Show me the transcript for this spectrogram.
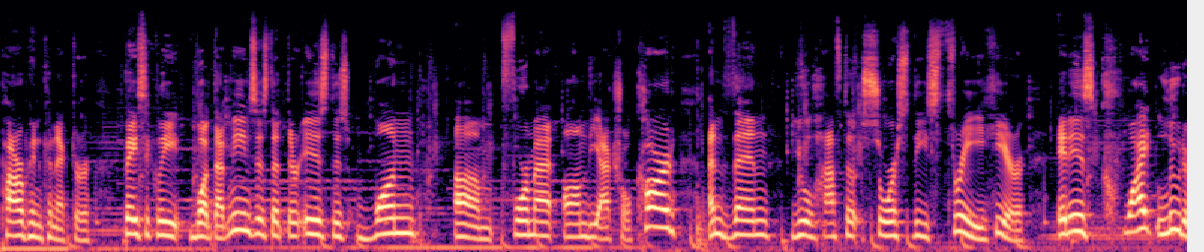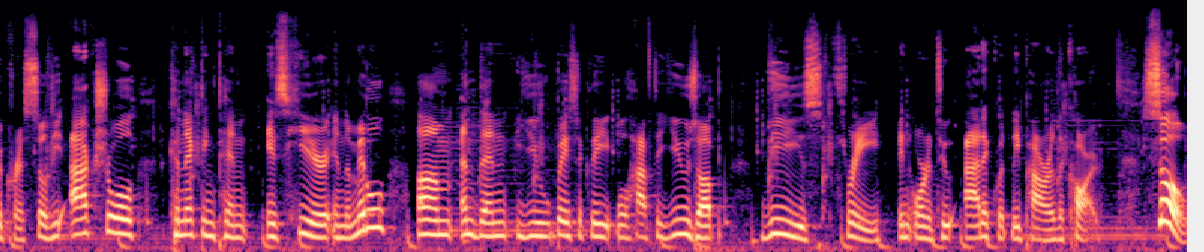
power pin connector. Basically, what that means is that there is this one um, format on the actual card, and then you'll have to source these three here. It is quite ludicrous. So the actual connecting pin is here in the middle, um, and then you basically will have to use up these three in order to adequately power the card. So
